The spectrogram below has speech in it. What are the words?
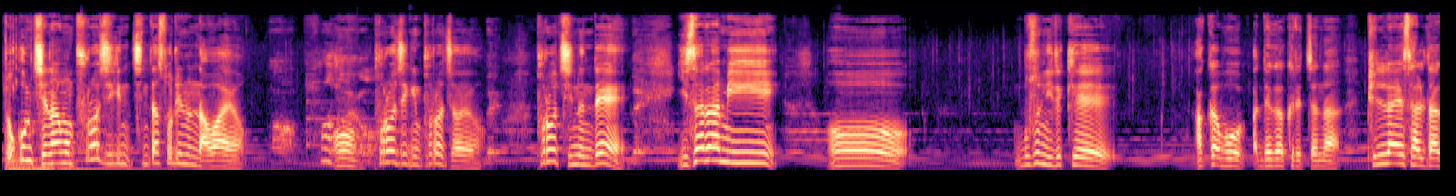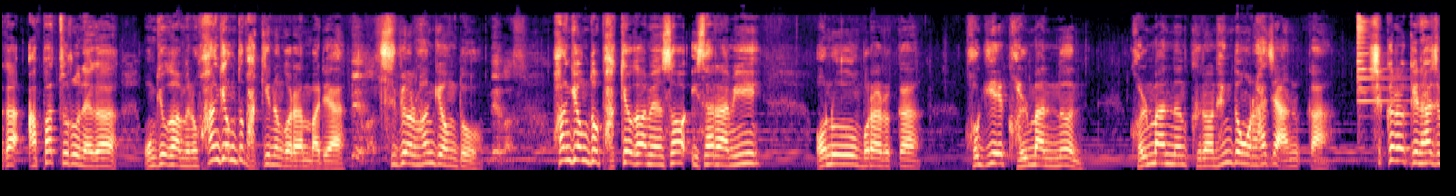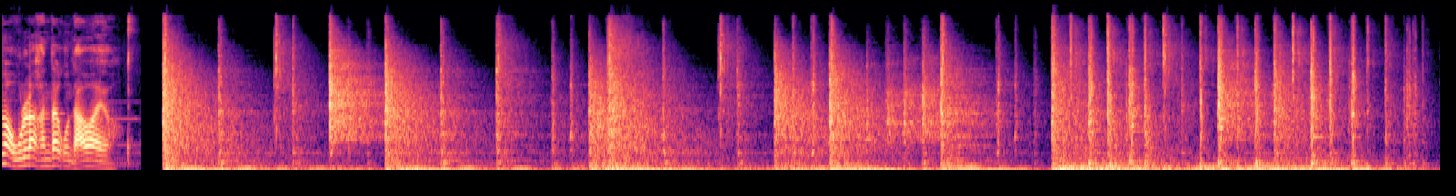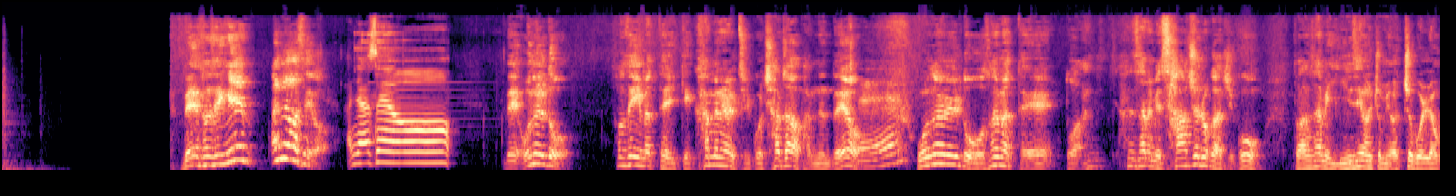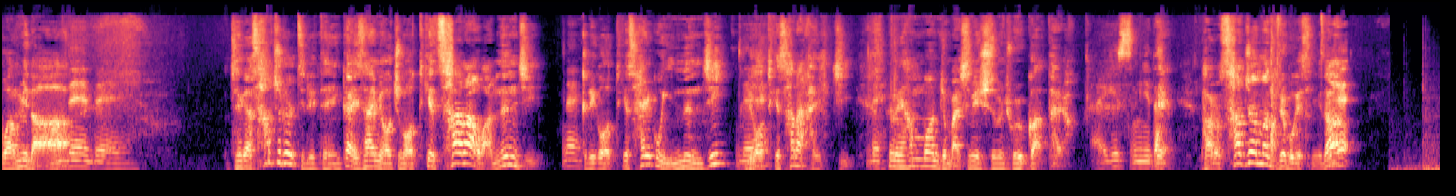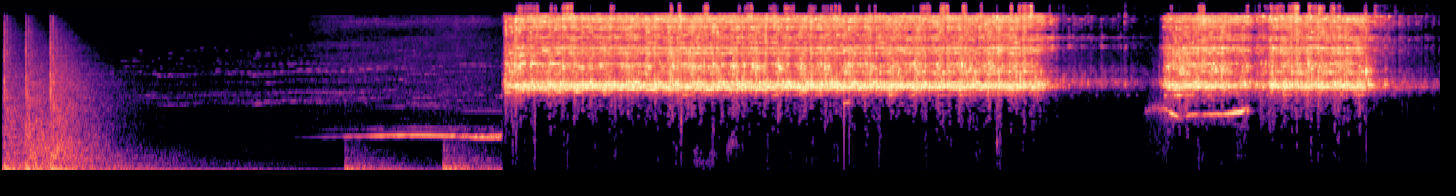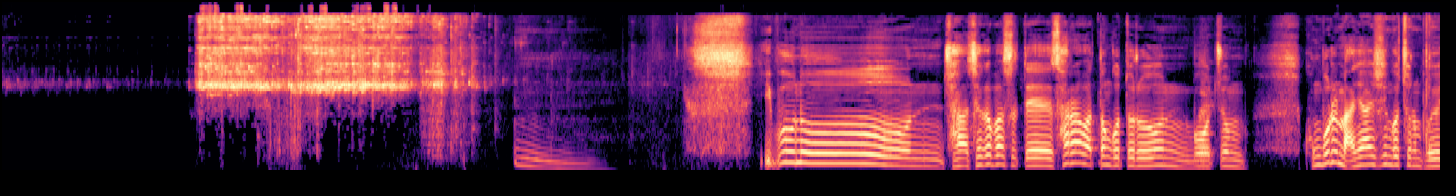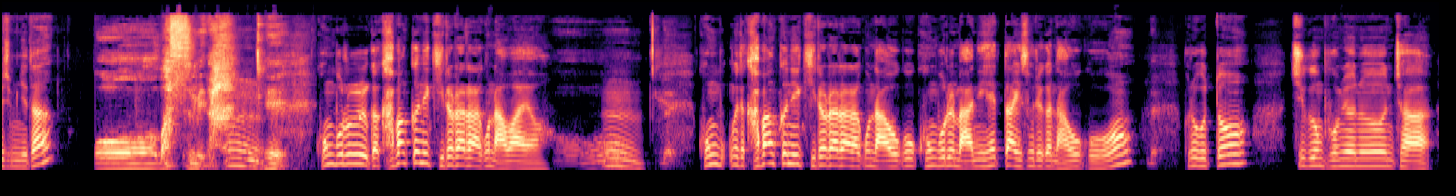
조금 지나면 풀어지긴 진다 소리는 나와요. 아 어, 풀어지긴 풀어져요. 네. 풀어지는데 네. 이 사람이 어 무슨 이렇게 아까 뭐 내가 그랬잖아 빌라에 살다가 아파트로 내가 옮겨가면 환경도 바뀌는 거란 말이야 네. 주변 환경도 네. 환경도 바뀌어가면서 이 사람이 어느 뭐라 그럴까 거기에 걸맞는 걸맞는 그런 행동을 하지 않을까 시끄럽긴 하지만 올라간다고 나와요. 네 선생님 안녕하세요. 안녕하세요. 네 오늘도 선생님한테 이렇게 카메라를 들고 찾아와 봤는데요. 네. 오늘도 선생님한테 또 한 한 사람의 사주를 가지고 또 한 사람의 인생을 좀 여쭤보려고 합니다. 네네. 제가 사주를 드릴 테니까 이 사람이 어쩜 어떻게 살아왔는지 네. 그리고 어떻게 살고 있는지 그리고 네. 어떻게 살아갈지 네. 그러면 한번 좀 말씀해 주시면 좋을 것 같아요. 알겠습니다. 네, 바로 사주 한번 들어보겠습니다. 네. 이분은 자 제가 봤을 때 살아왔던 것들은 뭐 네. 좀 공부를 많이 하신 것처럼 보여집니다. 어 맞습니다. 음. 예. 공부를 그러니까 가방끈이 길어라라고 나와요. 오, 음. 네. 공부 근데 가방끈이 길어라라고 나오고 공부를 많이 했다 이 소리가 나오고 네. 그리고 또 지금 보면은 자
